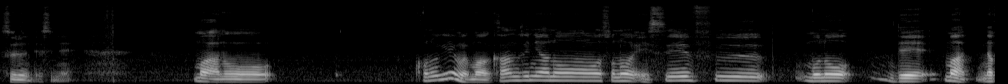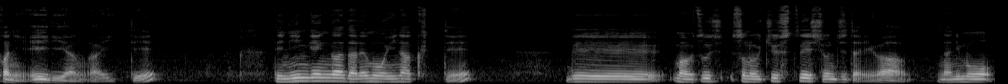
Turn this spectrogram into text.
するんですね。まああのこのゲームはまあ完全にあのその SF ものでまあ中にエイリアンがいてで人間が誰もいなくてで、まあ、宇宙その宇宙ステーション自体が何も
